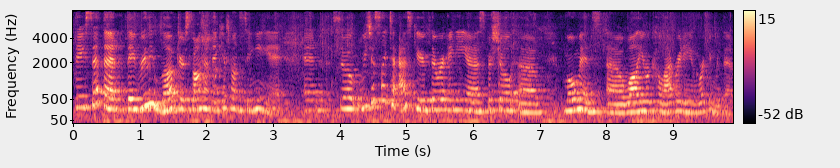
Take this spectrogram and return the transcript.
they said that they really loved your song and they kept on singing it. And so we just like to ask you if there were any uh, special uh, moments uh, while you were collaborating and working with them.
